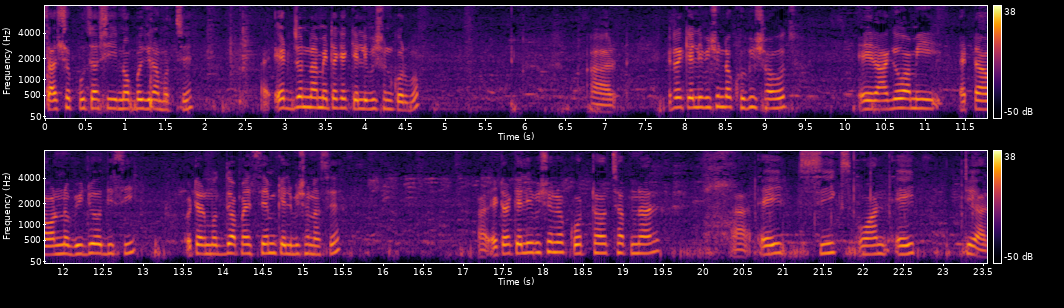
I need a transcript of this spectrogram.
চারশো পঁচাশি, নব্বই গ্রাম হচ্ছে। এর জন্য আমি এটাকে টেলিভিশন করব। আর এটার টেলিভিশনটা খুবই সহজ। এর আগেও আমি একটা অন্য ভিডিও দিছি। ওইটার মধ্যে আপনার সেম টেলিভিশন আছে। আর এটার টেলিভিশনের কোডটা হচ্ছে আপনার eight six one eight tier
